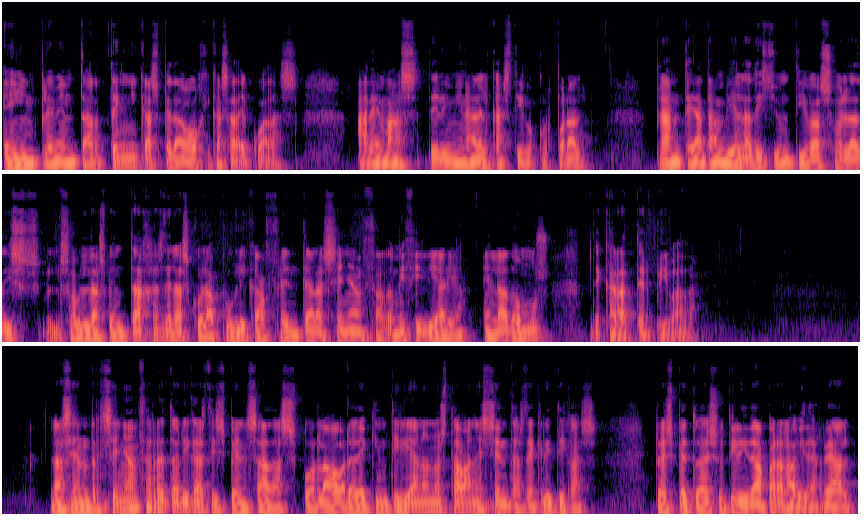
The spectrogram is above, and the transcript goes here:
e implementar técnicas pedagógicas adecuadas, además de eliminar el castigo corporal. Plantea también la disyuntiva sobre, sobre, las ventajas de la escuela pública frente a la enseñanza domiciliaria en la domus de carácter privado. Las enseñanzas retóricas dispensadas por la obra de Quintiliano no estaban exentas de críticas respecto de su utilidad para la vida real.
